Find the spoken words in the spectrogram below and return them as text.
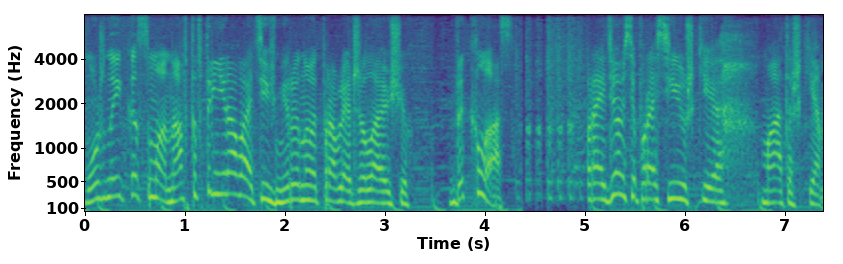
Можно и космонавтов тренировать, и в мир иной отправлять желающих. Да класс! Пройдемся по Россиюшке, матушке.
